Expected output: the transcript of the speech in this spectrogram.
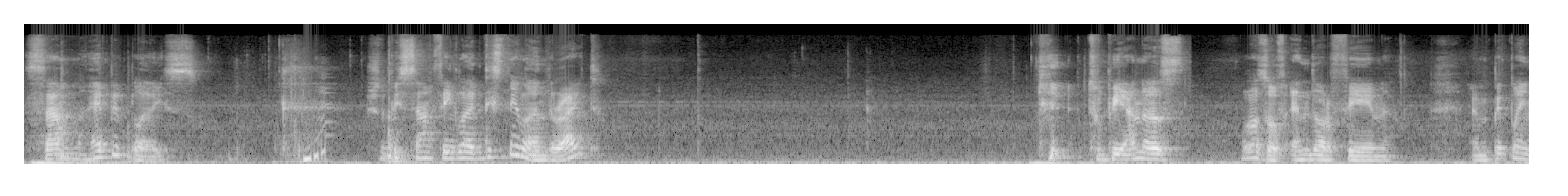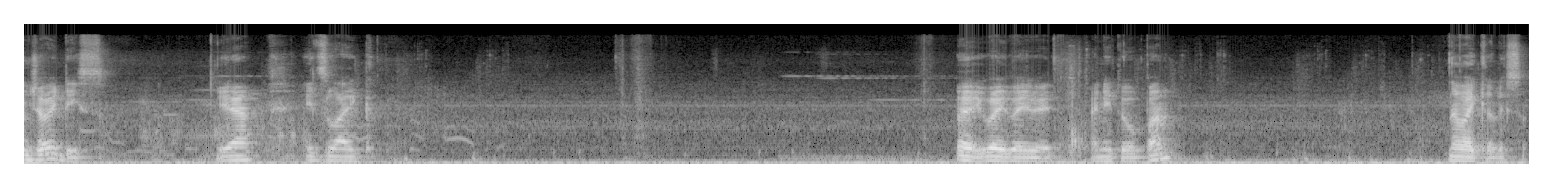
some happy place. Should be something like Disneyland, right? to be honest, lots of endorphin, and people enjoy this. Yeah, it's like. Wait, wait, wait, wait. I need to open. Now I can listen.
